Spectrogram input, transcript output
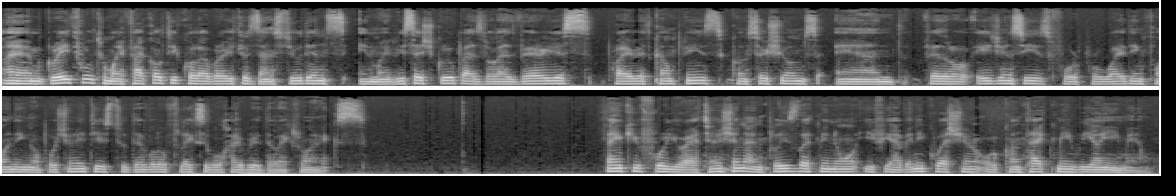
I am grateful to my faculty, collaborators, and students in my research group, as well as various private companies, consortiums, and federal agencies for providing funding opportunities to develop flexible hybrid electronics. Thank you for your attention and please let me know if you have any question or contact me via email.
